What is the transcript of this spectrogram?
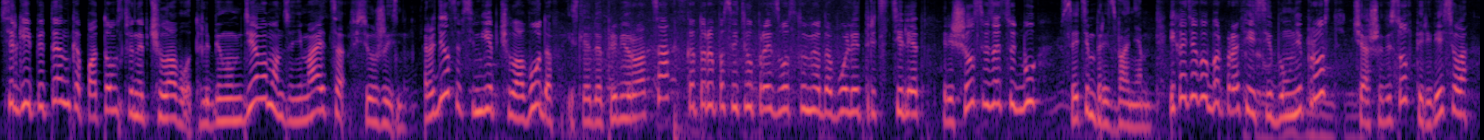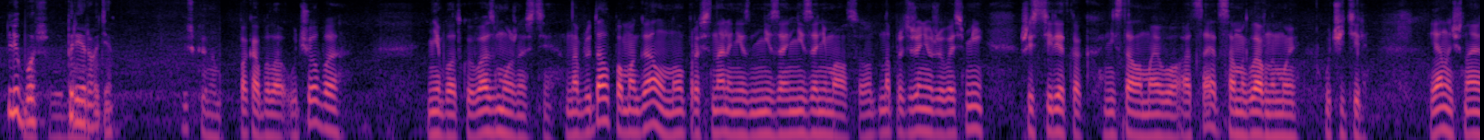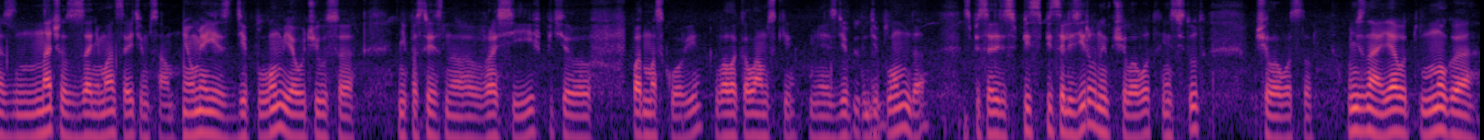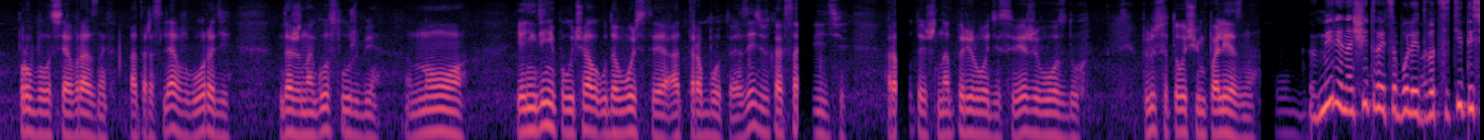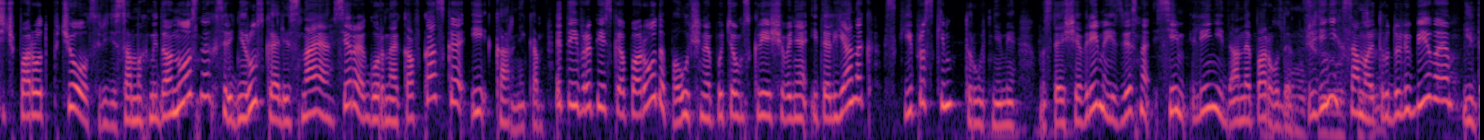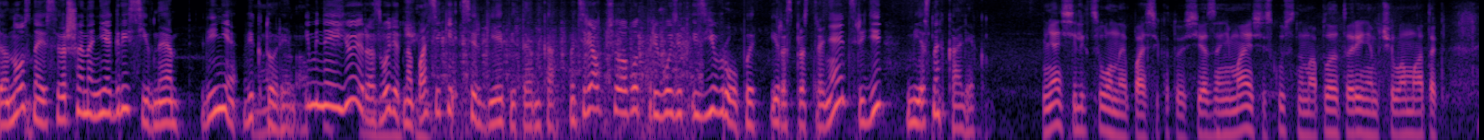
Сергей Петенко – потомственный пчеловод. Любимым делом он занимается всю жизнь. Родился в семье пчеловодов и, следуя примеру отца, который посвятил производству меда более 30 лет, решил связать судьбу с этим призванием. И хотя выбор профессии был непрост, чашу весов перевесила любовь к природе. Пока была учеба, не было такой возможности. Наблюдал, помогал, но профессионально не, не, не занимался. Вот на протяжении уже 8-6 лет, как не стало моего отца, это самый главный мой учитель я начинаю, начал заниматься этим сам. У меня есть диплом, я учился непосредственно в России, в, Питер, в Подмосковье, в Волоколамске. У меня есть диплом, да, специализированный пчеловод, институт пчеловодства. Ну, не знаю, я вот много пробовал себя в разных отраслях, в городе, даже на госслужбе, но я нигде не получал удовольствия от работы. А здесь, вот как сами видите, работаешь на природе, свежий воздух. Плюс это очень полезно. В мире насчитывается более 20 тысяч пород пчел. Среди самых медоносных – среднерусская лесная, серая горная кавказская и карника. Это европейская порода, полученная путем скрещивания итальянок с кипрским трутнями. В настоящее время известно 7 линий данной породы. Среди них самая трудолюбивая, медоносная и совершенно неагрессивная – линия Виктория. Именно ее и разводят на пасеке Сергея Питенко. Материал пчеловод привозит из Европы и распространяет среди местных коллег. У меня селекционная пасека, то есть я занимаюсь искусственным оплодотворением пчеломаток.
